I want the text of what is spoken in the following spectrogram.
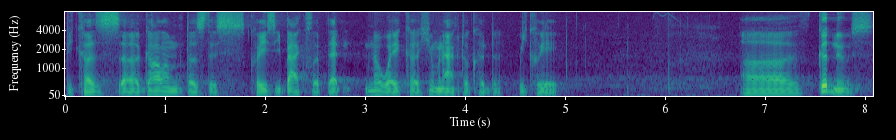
because uh, Gollum does this crazy backflip that no way a human actor could recreate. Uh, good news.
